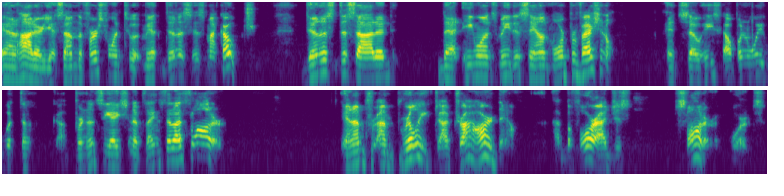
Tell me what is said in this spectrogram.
And hot air, yes, I'm the first one to admit Dennis is my coach. Dennis decided that he wants me to sound more professional. And so he's helping me with the uh, pronunciation of things that I slaughter. And I'm, I'm really, I try hard now. Uh, before I just slaughter words,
